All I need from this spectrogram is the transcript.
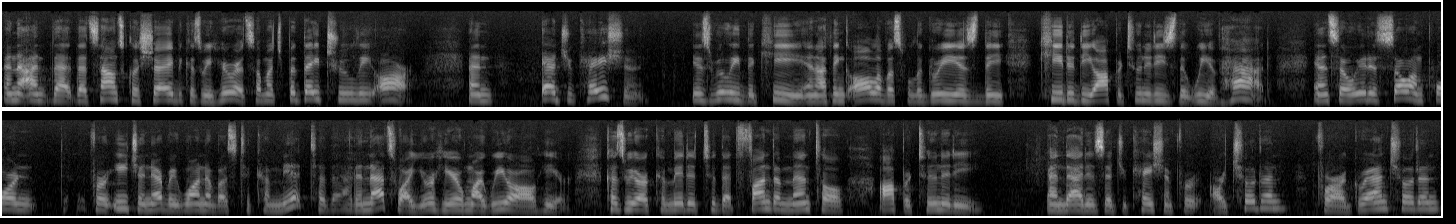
And that, that, that sounds cliche because we hear it so much, but they truly are. And education is really the key, and I think all of us will agree is the key to the opportunities that we have had. And so it is so important for each and every one of us to commit to that. And that's why you're here and why we are all here, because we are committed to that fundamental opportunity and that is education for our children, for our grandchildren,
